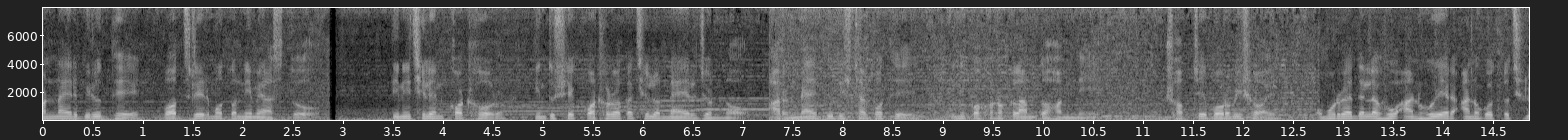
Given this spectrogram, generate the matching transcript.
অন্যায়ের বিরুদ্ধে বজ্রের মতো নেমে আসত। তিনি ছিলেন কঠোর, কিন্তু সে কঠোরতা ছিল ন্যায়ের জন্য। আর ন্যায় প্রতিষ্ঠার পথে তিনি কখনো ক্লান্ত হননি। সবচেয়ে বড় বিষয়, ওমর রাদেল্লাহু আনহু এর আনুগত্য ছিল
